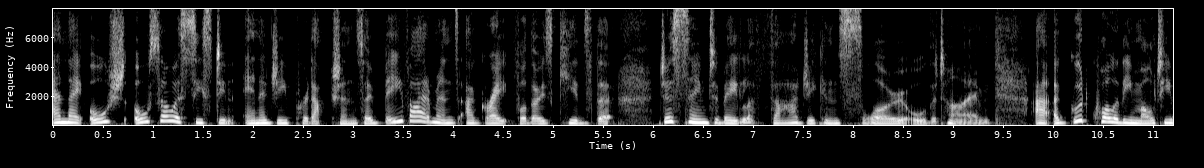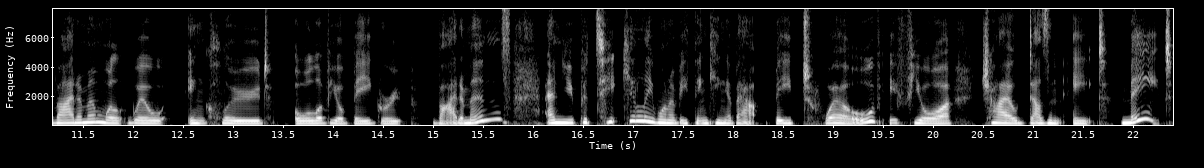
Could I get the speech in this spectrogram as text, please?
and they also assist in energy production. So, B vitamins are great for those kids that just seem to be lethargic and slow all the time. Uh, a good quality multivitamin will, will include all of your B group vitamins. And you particularly want to be thinking about B12 if your child doesn't eat meat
